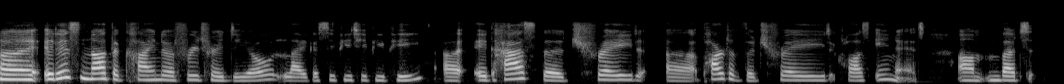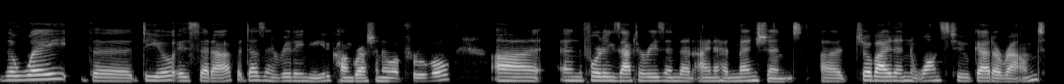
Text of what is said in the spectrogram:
Uh, it is not the kind of free trade deal like a CPTPP. Uh, it has the trade uh, part of the trade clause in it, um, but the way the deal is set up, it doesn't really need congressional approval. Uh, and for the exact reason that Einar had mentioned, uh, Joe Biden wants to get around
